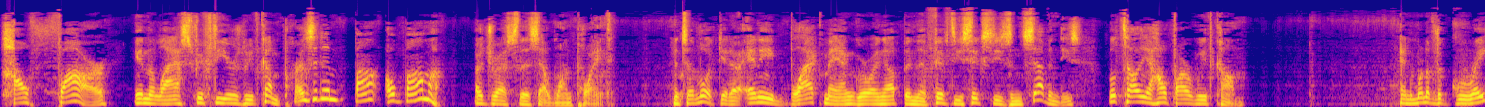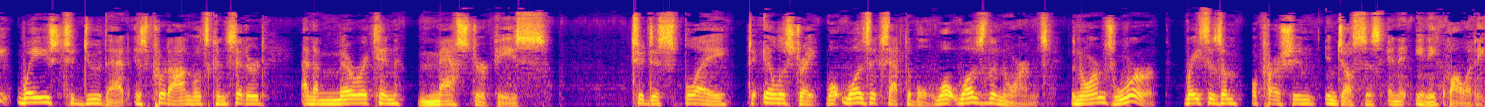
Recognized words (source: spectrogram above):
how far in the last 50 years we've come. President Obama addressed this at one point and said, look, you know, any black man growing up in the 50s, 60s, and 70s will tell you how far we've come. And one of the great ways to do that is put on what's considered an American masterpiece to display, to illustrate what was acceptable, what was the norms. The norms were racism, oppression, injustice, and inequality.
